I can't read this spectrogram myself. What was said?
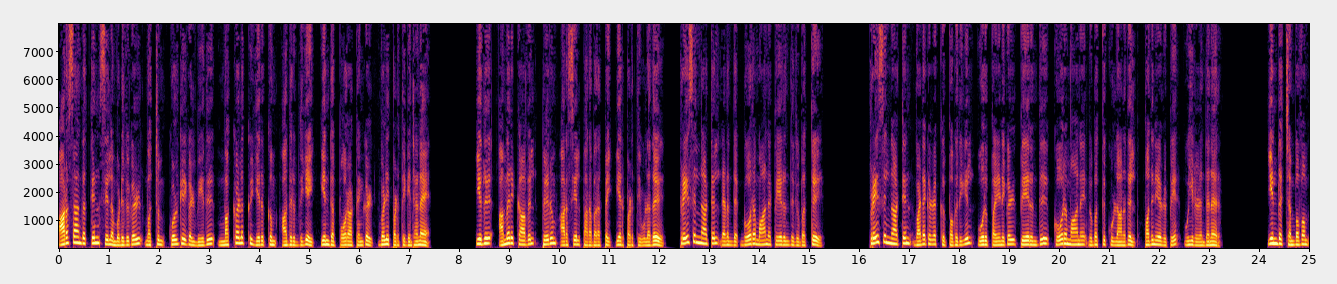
அரசாங்கத்தின் சில முடிவுகள் மற்றும் கொள்கைகள் மீது மக்களுக்கு இருக்கும் அதிருப்தியை இந்த போராட்டங்கள் வெளிப்படுத்துகின்றன. இது அமெரிக்காவில் பெரும் அரசியல் பரபரப்பை ஏற்படுத்தியுள்ளது. பிரேசில் நாட்டில் நடந்த கோரமான பேருந்து விபத்து. பிரேசில் நாட்டின் வடகிழக்கு பகுதியில் ஒரு பயணிகள் பேருந்து கோரமான விபத்துக்குள்ளானதில் பதினேழு பேர் உயிரிழந்தனர். இந்தச் சம்பவம்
